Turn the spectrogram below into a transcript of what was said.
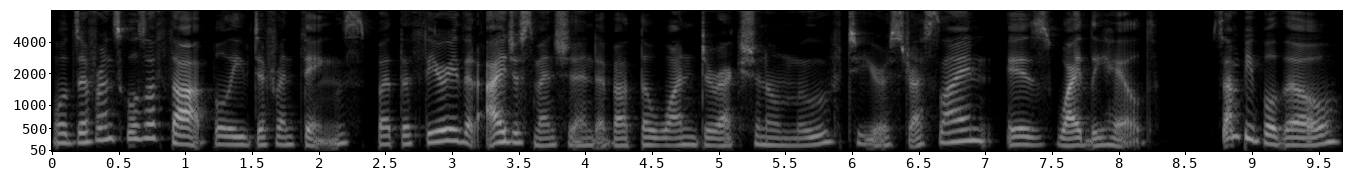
Well, different schools of thought believe different things, but the theory that I just mentioned about the one directional move to your stress line is widely hailed. Some people, though,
